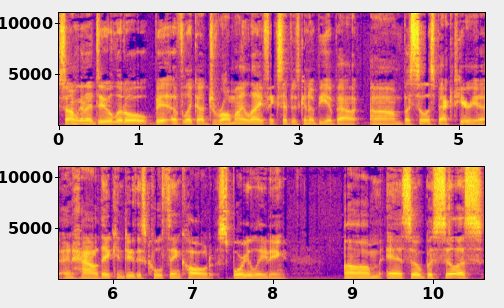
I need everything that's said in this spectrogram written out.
So I'm gonna do a little bit of like a draw my life, except it's gonna be about um, bacillus bacteria and how they can do this cool thing called sporulating. Um, and so bacillus,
